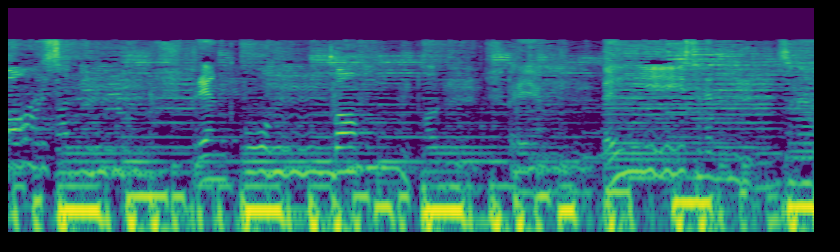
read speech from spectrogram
បរិសុទ្ធព្រះគួងបំផុតព្រះទេស្និទ្ធស្នា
